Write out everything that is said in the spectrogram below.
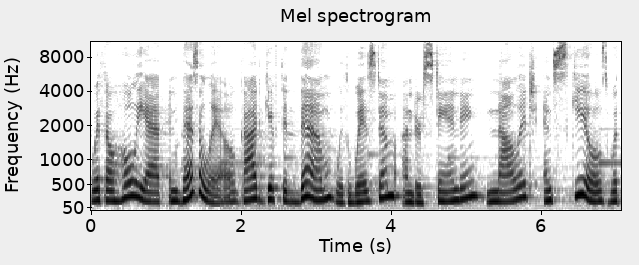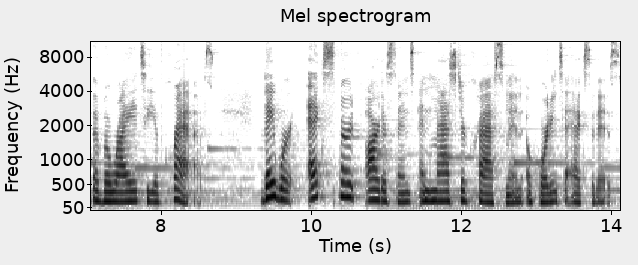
with Oholiab and Bezalel, God gifted them with wisdom, understanding, knowledge, and skills with a variety of crafts. They were expert artisans and master craftsmen, according to Exodus.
